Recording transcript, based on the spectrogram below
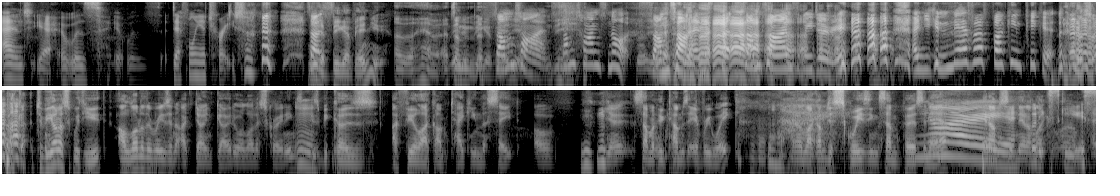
and yeah, it was it was definitely a treat. so Need a bigger venue. Uh, yeah, it's a, a bigger venue. Sometimes, sometimes not. Well, yeah. Sometimes, but sometimes we do, and you can never fucking pick it. Like, to be honest with you, a lot of the reason I don't go to a lot of screenings Mm. is because I feel like I'm taking the seat of you know someone who comes every week, and I'm like I'm just squeezing some person out, and I'm sitting there. and Good I'm like, excuse.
